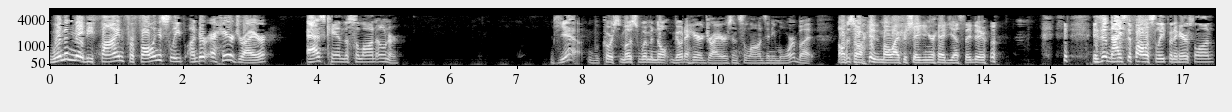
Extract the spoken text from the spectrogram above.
Women may be fined for falling asleep under a hair dryer, as can the salon owner. Yeah, of course, most women don't go to hair dryers and salons anymore, but oh, I'm sorry, my wife is shaking her head. Yes, they do. is it nice to fall asleep in a hair salon?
